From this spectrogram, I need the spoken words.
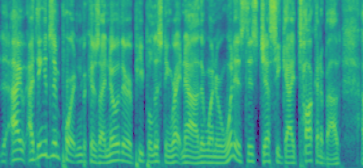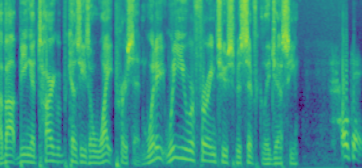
to, I, I think it's important because I know there are people listening right now. They're wondering, what is this Jesse guy talking about, about being a target because he's a white person? What are, what are you referring to specifically, Jesse? Okay,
